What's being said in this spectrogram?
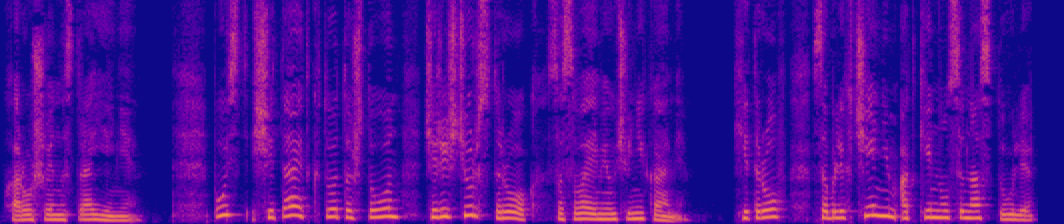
в хорошее настроение. Пусть считает кто-то, что он чересчур строг со своими учениками. Хитров с облегчением откинулся на стуле,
